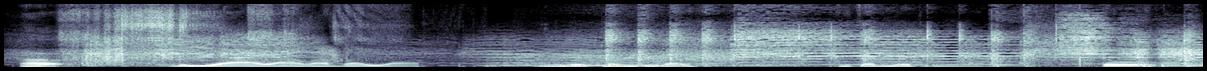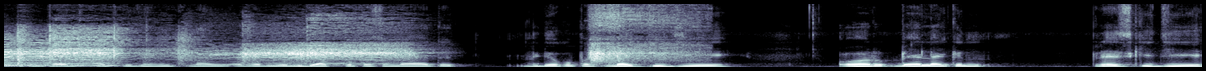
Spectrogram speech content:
हाँ भैया, यार, वाह भाई, यार। थैंक यू भाई। जीता दिया तुमने यार तो आज के दिन इतना ही, अगर ये वीडियो आपको पसंद आया तो वीडियो को पसंद लाइक कीजिए और बेल आइकन प्रेस कीजिए।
